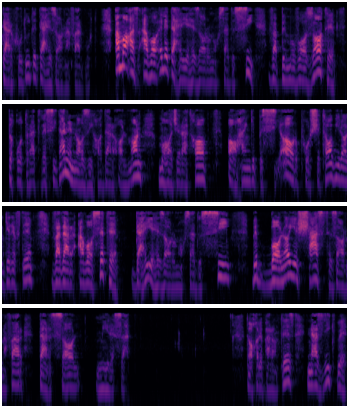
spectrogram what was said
در حدود ده هزار نفر بود. اما از اوائل دهه 1930 و به موازات به قدرت رسیدن نازی ها در آلمان مهاجرت ها آهنگ بسیار پرشتابی را گرفته و در عواست دهه 1930 به بالای 60 هزار نفر در سال می‌رسد داخل پرانتز نزدیک به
